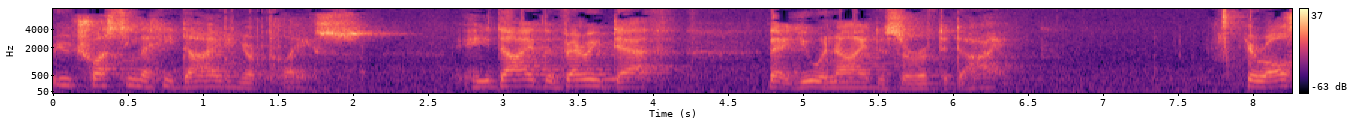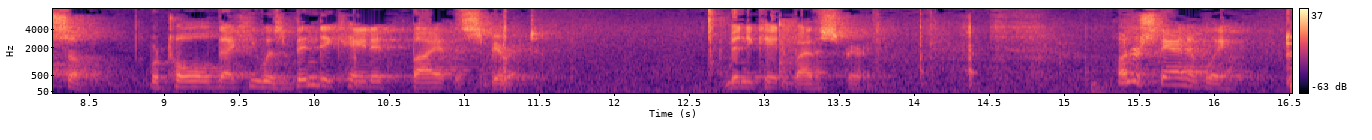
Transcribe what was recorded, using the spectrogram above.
Are you trusting that He died in your place? He died the very death that you and I deserve to die. Here also, we're told that he was vindicated by the Spirit. Vindicated by the Spirit. Understandably,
